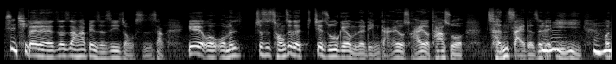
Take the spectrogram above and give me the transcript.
事情。对对，这让它变成是一种时尚，因为我我们就是从这个建筑物给我们的灵感，还有还有它所承载的这个意义，嗯、我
